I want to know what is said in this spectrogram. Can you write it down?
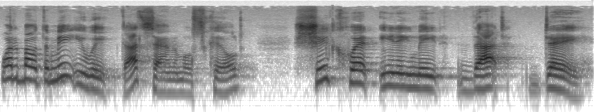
What about the meat you eat? That's animals killed. She quit eating meat that day.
